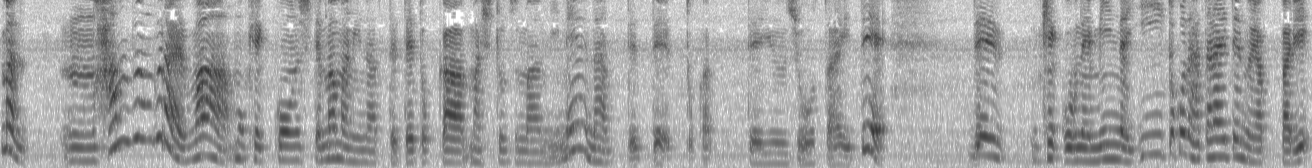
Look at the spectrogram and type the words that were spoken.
まあ、うん、半分ぐらいはもう結婚してママになっててとか、まあ人妻にね、なっててとかっていう状態で、で、結構ね、みんないいとこで働いてんの、やっぱり。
